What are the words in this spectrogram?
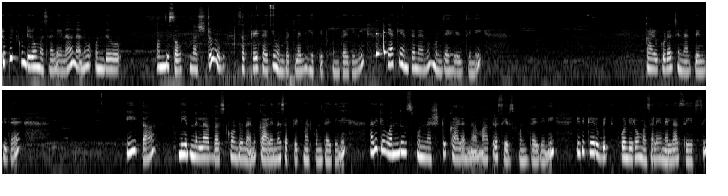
ರುಬ್ಬಿಟ್ಕೊಂಡಿರೋ ಮಸಾಲೆನ ನಾನು ಒಂದು ಒಂದು ಸೌಟ್ನಷ್ಟು ಸಪ್ರೇಟಾಗಿ ಒಂದು ಬಟ್ಲಲ್ಲಿ ಎತ್ತಿಟ್ಕೊತಾ ಇದ್ದೀನಿ. ಯಾಕೆ ಅಂತ ನಾನು ಮುಂದೆ ಹೇಳ್ತೀನಿ. ಕಾಳು ಕೂಡ ಚೆನ್ನಾಗಿ ಬೆಂದಿದೆ. ಈಗ ನೀರನ್ನೆಲ್ಲ ಬಸ್ಕೊಂಡು ನಾನು ಕಾಳನ್ನು ಸಪ್ರೇಟ್ ಮಾಡ್ಕೊತಾ ಇದ್ದೀನಿ. ಅದಕ್ಕೆ ಒಂದು ಸ್ಪೂನ್ನಷ್ಟು ಕಾಳನ್ನು ಮಾತ್ರ ಸೇರಿಸ್ಕೊತಾ ಇದ್ದೀನಿ. ಇದಕ್ಕೆ ರುಬ್ಬಿಟ್ಕೊಂಡಿರೋ ಮಸಾಲೆನೆಲ್ಲ ಸೇರಿಸಿ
